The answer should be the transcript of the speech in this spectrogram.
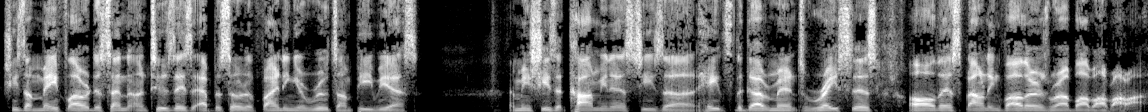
she's a Mayflower descendant on Tuesday's episode of Finding Your Roots on PBS. I mean, she's a communist. She's uh, hates the government, racist, all this, founding fathers, blah, blah, blah, blah, blah.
